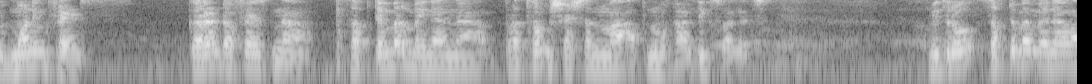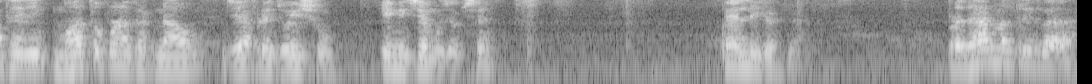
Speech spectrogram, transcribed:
ગુડ મોર્નિંગ ફ્રેન્ડ્સ કરંટ અફેર્સના સપ્ટેમ્બર મહિનાના પ્રથમ સેશનમાં આપનું હાર્દિક સ્વાગત છે. મિત્રો સપ્ટેમ્બર મહિનામાં થયેલી મહત્વપૂર્ણ ઘટનાઓ જે આપણે જોઈશું એ નીચે મુજબ છે. પહેલી ઘટના. પ્રધાનમંત્રી દ્વારા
